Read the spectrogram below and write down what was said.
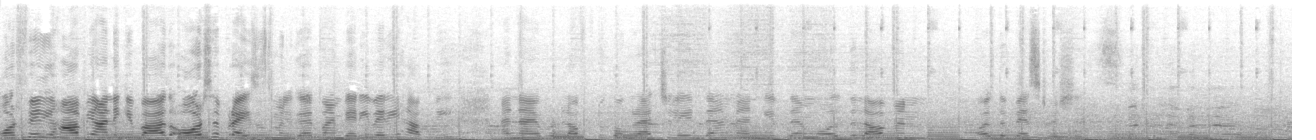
और फिर यहाँ पे आने के बाद और सरप्राइजेस मिल गए तो I am very very happy and I would love to congratulate them and give them all the love and all the best wishes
